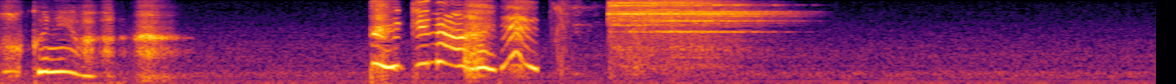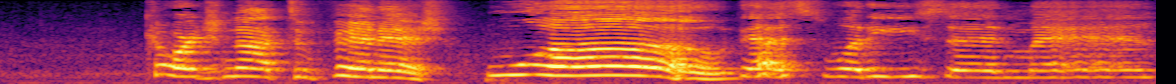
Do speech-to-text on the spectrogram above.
僕にはできない George not to finish. Whoa, that's what he said, man.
